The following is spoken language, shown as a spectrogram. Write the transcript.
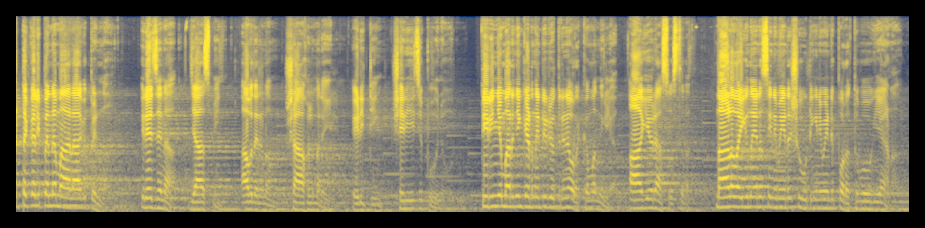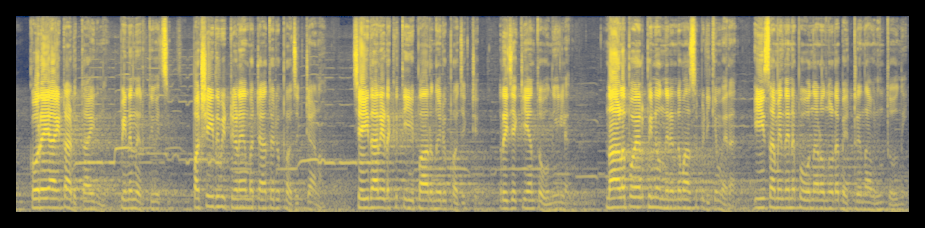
കട്ടക്കളിപ്പന്റെ മാലാക പെണ്ണ്. രചന ജാസ്മിൻ. അവതരണം ഷാഹുൽ മലയിൽ. എഡിറ്റിംഗ് ഷെരീജ് പൂനൂർ. തിരിഞ്ഞു മറിഞ്ഞു കിടന്നിട്ട് രുദ്രന് ഉറക്കം വന്നില്ല. ആകെ ഒരു അസ്വസ്ഥത. നാളെ വൈകുന്നേരം സിനിമയുടെ ഷൂട്ടിങ്ങിന് വേണ്ടി പുറത്തു പോവുകയാണ്. കുറെ ആയിട്ട് അടുത്തായിരുന്നു. പിന്നെ നിർത്തിവെച്ചു. പക്ഷേ ഇത് വിട്ടുകളയാൻ പറ്റാത്ത ഒരു പ്രൊജക്റ്റാണ്. ചെയ്താൽ ഇടയ്ക്ക് തീപ്പാറുന്ന ഒരു പ്രൊജക്റ്റ്. റിജക്റ്റ് ചെയ്യാൻ തോന്നിയില്ല. നാളെ പോയാൽ പിന്നെ ഒന്ന് രണ്ട് മാസം പിടിക്കും വരാൻ. ഈ സമയം തന്നെ പോകുന്നതാണ് ഒന്നുകൂടെ ബെറ്റർ എന്ന് അവനും തോന്നി.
